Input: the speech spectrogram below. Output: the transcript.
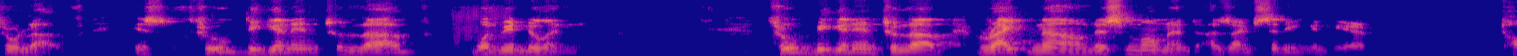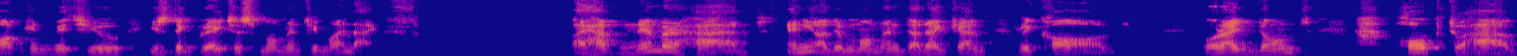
through love is through beginning to love what we're doing. Through beginning to love right now, this moment, as I'm sitting in here talking with you, is the greatest moment in my life. I have never had any other moment that I can recall, or I don't hope to have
